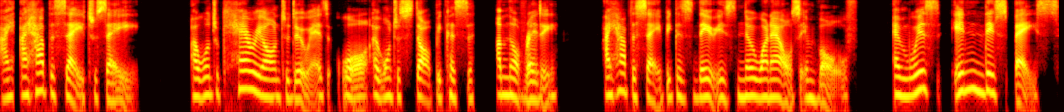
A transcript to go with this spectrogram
I, I have the say to say, I want to carry on to do it, or I want to stop because I'm not ready. I have to say because there is no one else involved. And within this space,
